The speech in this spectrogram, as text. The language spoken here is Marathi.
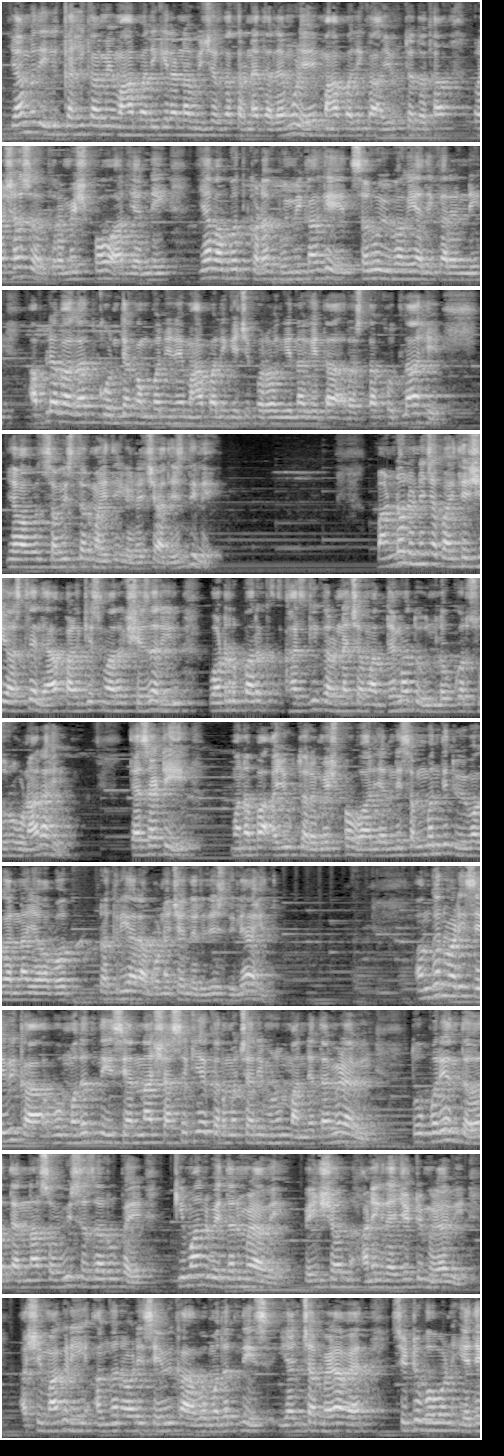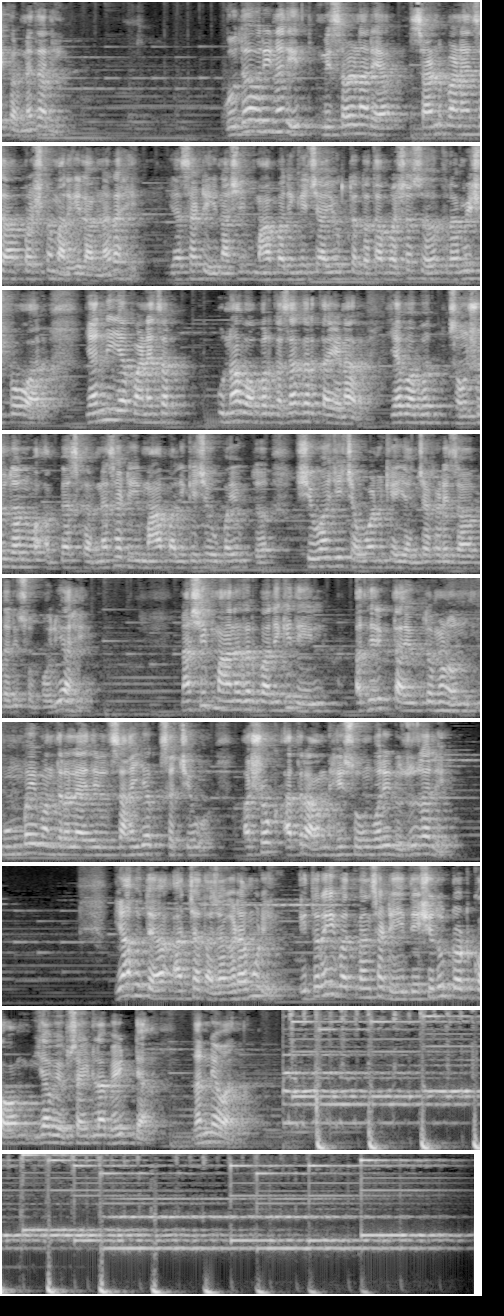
यामधील काही कामे महापालिकेला न विचारता करण्यात आल्यामुळे महापालिका आयुक्त तथा प्रशासक रमेश पवार यांनी याबाबत कडक भूमिका घेत सर्व विभागीय अधिकाऱ्यांनी आपल्या भागात कोणत्या कंपनीने महापालिकेची परवानगी न घेता रस्ता खोदला आहे याबाबत सविस्तर माहिती घेण्याचे आदेश दिले. पांडवलेण्याच्या पायथ्याशी असलेल्या फाळके स्मारक शेजारील वॉटर पार्क खाजगीकरणाच्या माध्यमातून लवकर सुरू होणार आहे. त्यासाठी मनपा आयुक्त रमेश पवार यांनी संबंधित विभागांना याबाबत प्रक्रिया राबवण्याचे निर्देश दिले आहेत. अंगणवाडी सेविका व मदतनीस यांना शासकीय कर्मचारी म्हणून मान्यता मिळावी. तोपर्यंत त्यांना सव्वीस हजार रुपये किमान वेतन मिळावे पेन्शन आणि ग्रॅज्युटी मिळावी अशी मागणी अंगणवाडी सेविका व मदतनीस यांच्या मेळाव्यात सिटू भवन येथे करण्यात आली. गोदावरी नदीत मिसळणाऱ्या सांडपाण्याचा प्रश्न मार्गी लागणार आहे. यासाठी नाशिक महापालिकेचे आयुक्त तथा प्रशासक रमेश पवार यांनी या पाण्याचा पुन्हा वापर कसा करता येणार याबाबत संशोधन व अभ्यास करण्यासाठी महापालिकेचे उपायुक्त शिवाजी चव्हाणके यांच्याकडे जबाबदारी सोपवली आहे. नाशिक महानगरपालिकेतील अतिरिक्त आयुक्त म्हणून मुंबई मंत्रालयातील सहाय्यक सचिव अशोक आत्राम हे सोमवारी रुजू झाले. या होत्या आजच्या ताज्या घडामोडी. इतरही बातम्यांसाठी देशदूत डॉट कॉम या वेबसाईटला भेट द्या. धन्यवाद.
